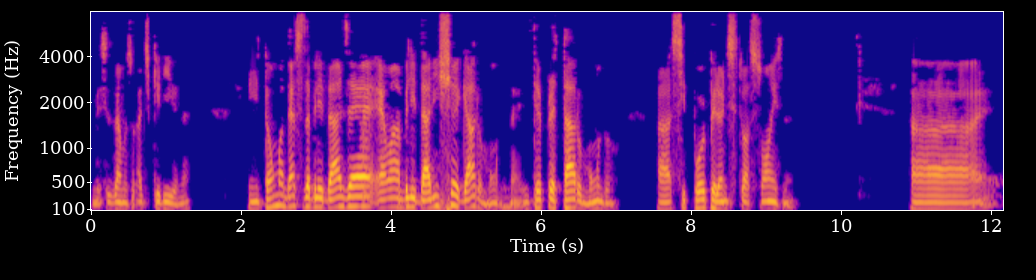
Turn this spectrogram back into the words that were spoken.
precisamos adquirir, né? Então, uma dessas habilidades é, é uma habilidade de enxergar o mundo, né? interpretar o mundo, uh, se pôr perante situações. Né? Uh,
